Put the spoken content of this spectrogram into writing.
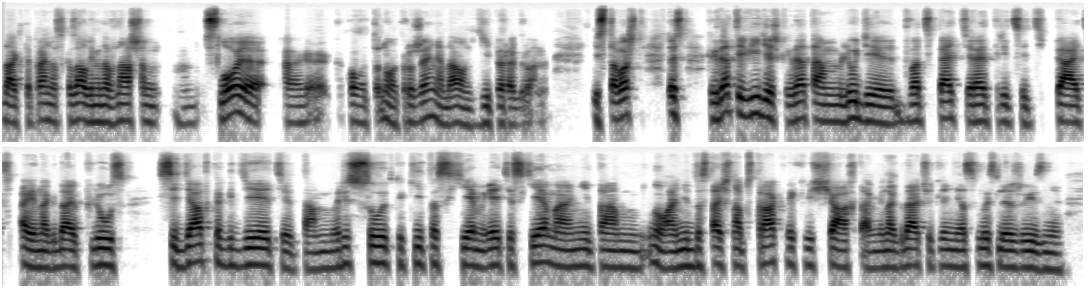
да, ты правильно сказал, именно в нашем слое э, какого-то ну, окружения, да, он гиперогромен. Из того, что... То есть, когда ты видишь, когда там люди 25-35, а иногда и плюс, сидят как дети, там, рисуют какие-то схемы, и эти схемы, они там, ну, они достаточно абстрактных вещах, там, иногда чуть ли не о смысле жизни – Э,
